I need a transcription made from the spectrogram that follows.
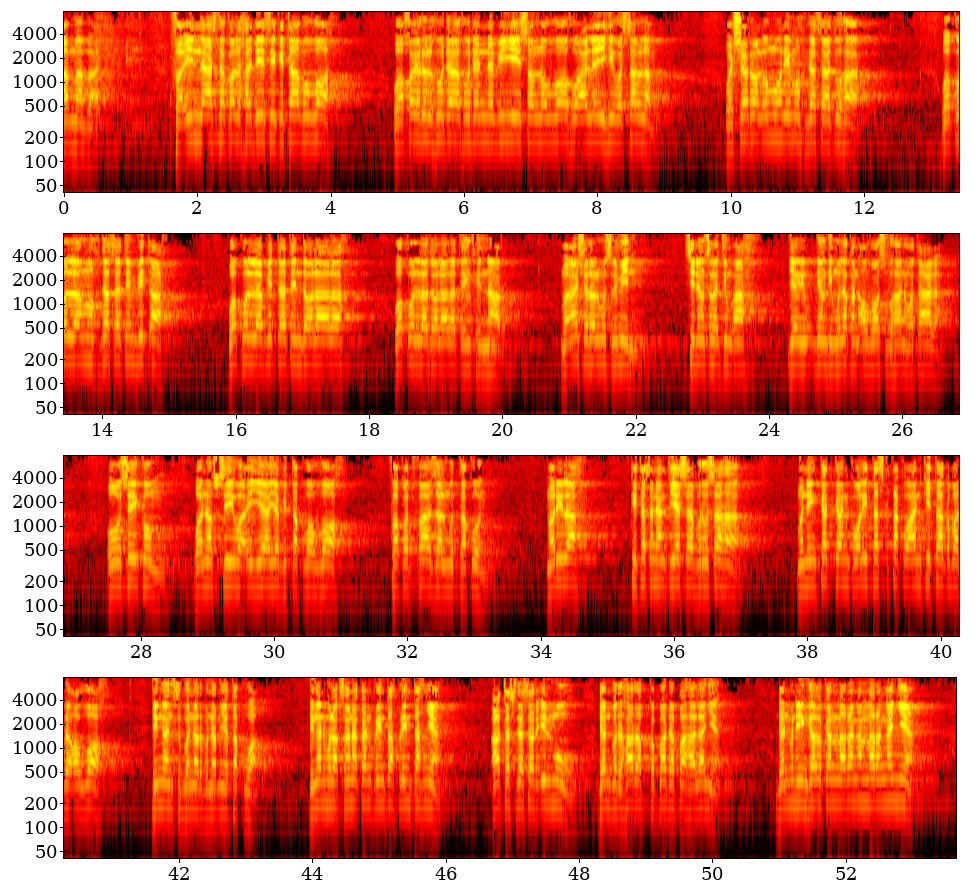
أما بعد فإن أصدق الحديث كتاب الله وخير الهدى هدى النبي صلى الله عليه وسلم وشر الأمور محدثاتها وكل محدثة بدعة وكل بدعة ضلالة وكل ضلالة في النار. Ma'asyiral muslimin Sidang salat Jumat yang, yang dimulakan Allah Subhanahu wa taala. Usikum nafsi wa iyaya bitaqwallah faqad fazal muttaqun. Marilah kita senantiasa berusaha meningkatkan kualitas ketakwaan kita kepada Allah dengan sebenar-benarnya takwa dengan melaksanakan perintah-perintahnya atas dasar ilmu dan berharap kepada pahalanya dan meninggalkan larangan-larangannya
